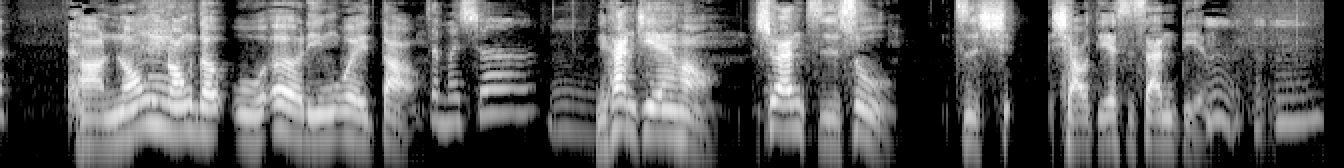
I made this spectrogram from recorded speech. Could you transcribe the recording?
啊，浓浓的五二零味道。怎么说？嗯，你看今天哈，虽然指数只小小跌十三点，嗯嗯嗯，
